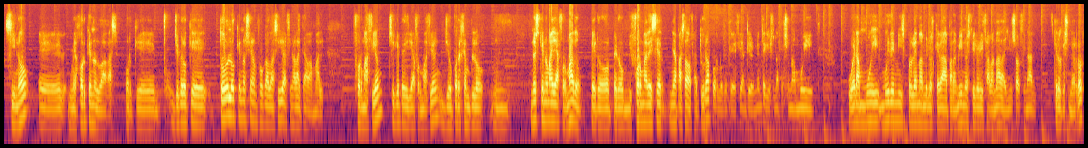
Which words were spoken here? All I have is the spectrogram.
Si no, eh, mejor que no lo hagas, porque yo creo que todo lo que no sea enfocado así al final acaba mal. Formación, sí que pediría formación. Yo, por ejemplo, mm, no es que no me haya formado, pero, pero mi forma de ser me ha pasado factura, por lo que te decía anteriormente, que es una persona muy, o era muy, muy de mis problemas me los quedaba para mí, no exteriorizaba nada, y eso al final creo que es un error.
